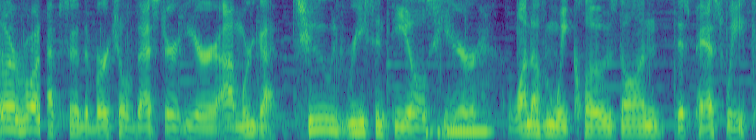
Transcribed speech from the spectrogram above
Hello, everyone. Episode of the Virtual Investor here. Um, we got two recent deals here. One of them we closed on this past week.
